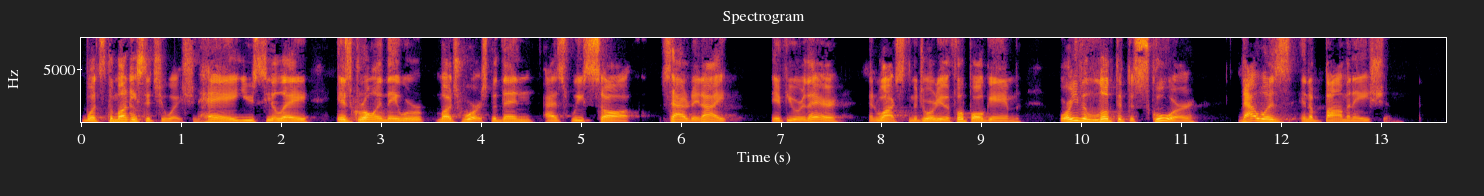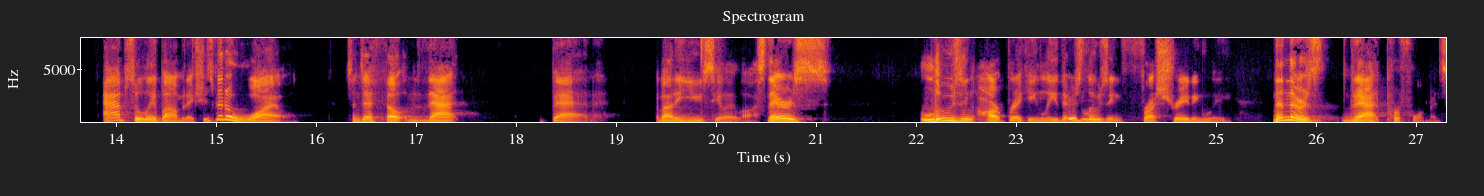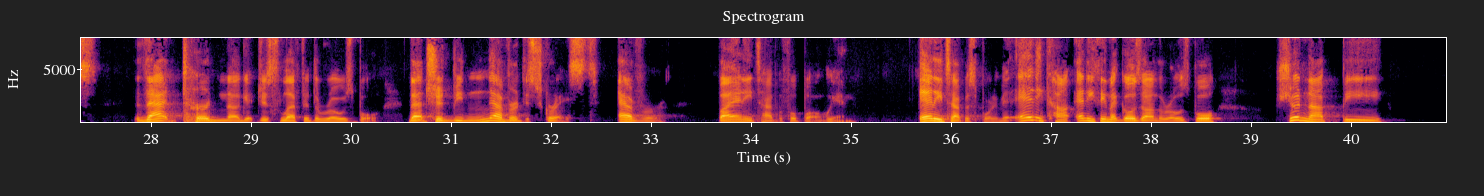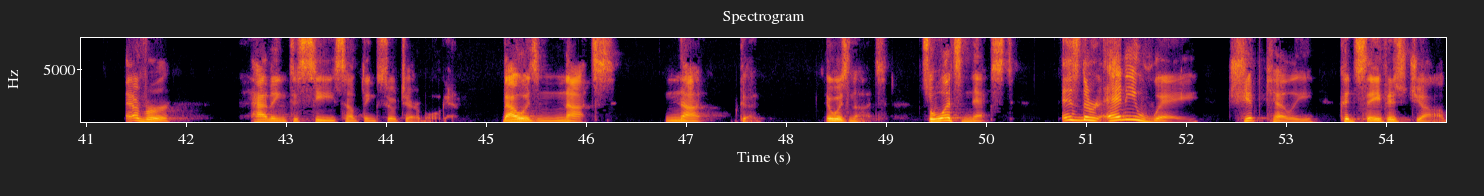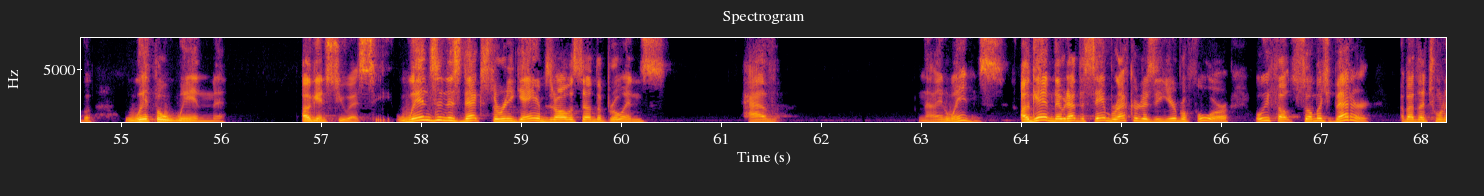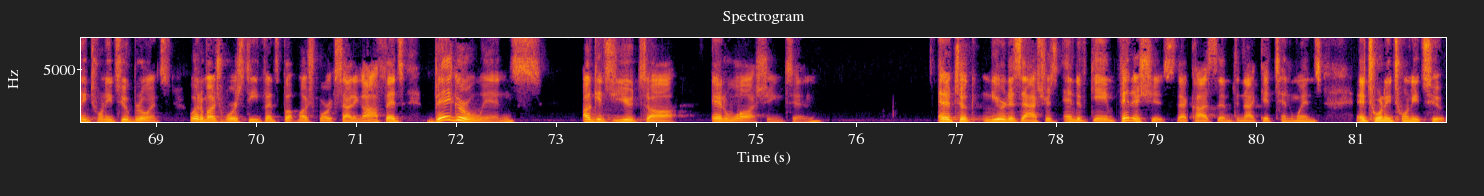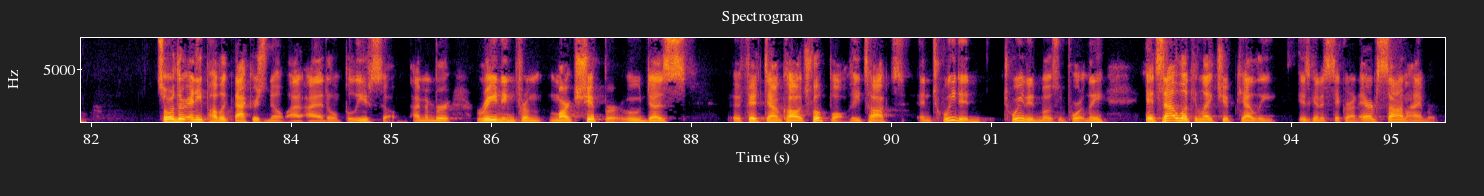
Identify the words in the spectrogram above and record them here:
what's the money situation? Hey, UCLA is growing. They were much worse. But then, as we saw Saturday night, if you were there and watched the majority of the football game or even looked at the score, that was an abomination. Absolutely abomination. It's been a while since I felt that bad about a UCLA loss. There's losing heartbreakingly, there's losing frustratingly. Then there's that performance, that turd nugget just left at the Rose Bowl that should be never disgraced ever by any type of football game, any type of sporting event, any con- anything that goes on the Rose Bowl should not be ever having to see something so terrible again. That was not, not good. It was not. So what's next? Is there any way Chip Kelly could save his job with a win against USC? Wins in his next three games, and all of a sudden the Bruins have nine wins. Again, they would have the same record as the year before, but we felt so much better about the 2022 Bruins. We had a much worse defense, but much more exciting offense. Bigger wins against Utah and Washington. And it took near disastrous end of game finishes that caused them to not get 10 wins in 2022. So, are there any public backers? No, I, I don't believe so. I remember reading from Mark Shipper, who does uh, fifth down college football. He talked and tweeted, tweeted most importantly, it's not looking like Chip Kelly is going to stick around. Eric Sondheimer,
